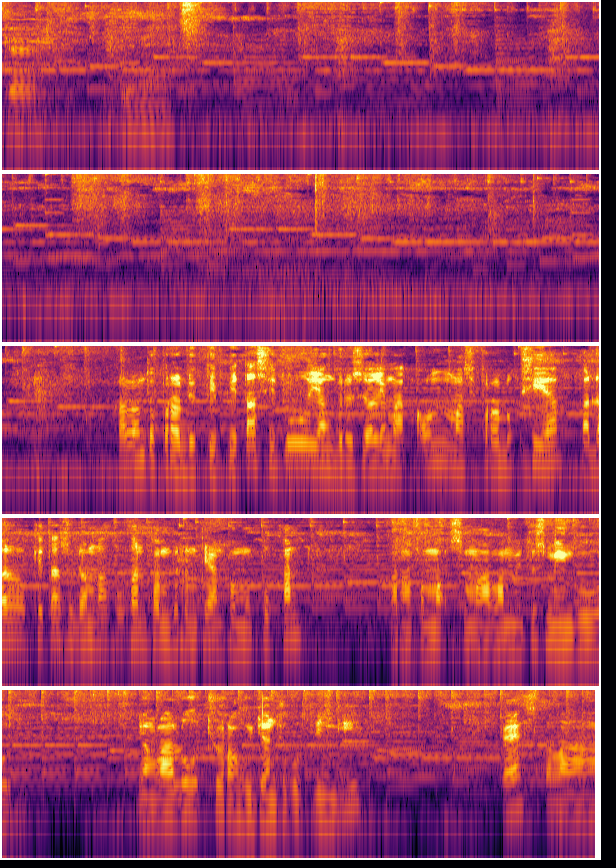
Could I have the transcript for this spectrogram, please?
Oke seperti ini. Kalau untuk produktivitas itu yang berusia lima tahun masih produksi ya. Padahal kita sudah melakukan pemberhentian pemupukan karena semalam itu seminggu yang lalu curah hujan cukup tinggi. Oke setelah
